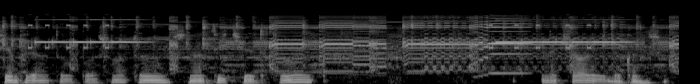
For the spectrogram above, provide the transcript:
Всем приятного просмотра. Смотрите этот ролик. Начало и до конца.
